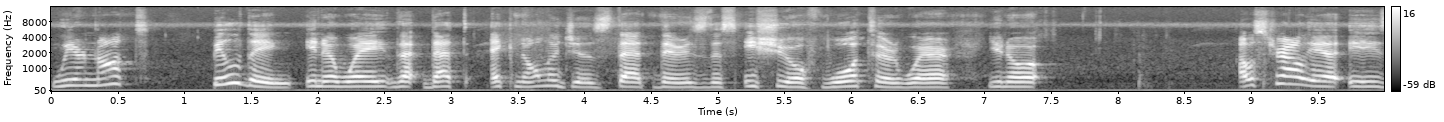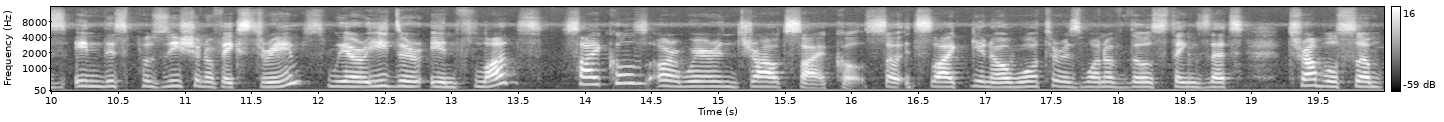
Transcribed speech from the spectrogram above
we're not building in a way that, that acknowledges that there is this issue of water where, you know, Australia is in this position of extremes. We are either in floods cycles or we're in drought cycles. So it's like, you know, water is one of those things that's troublesome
